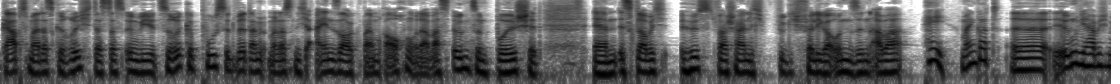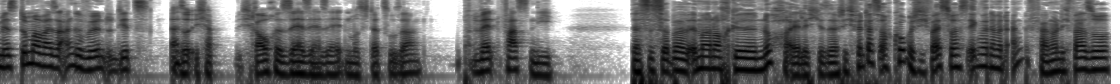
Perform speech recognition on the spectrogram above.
gab es mal das Gerücht, dass das irgendwie zurückgepustet wird, damit man das nicht einsaugt beim Rauchen oder was, irgend so ein Bullshit. Ähm, ist, glaube ich, höchstwahrscheinlich wirklich völliger Unsinn, aber hey, mein Gott, äh, irgendwie habe ich mir es dummerweise angewöhnt und jetzt, also ich habe, ich rauche sehr, sehr selten, muss ich dazu sagen. Wenn, fast nie. Das ist aber immer noch genug, ehrlich gesagt. Ich finde das auch komisch. Ich weiß, du hast irgendwann damit angefangen und ich war so,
